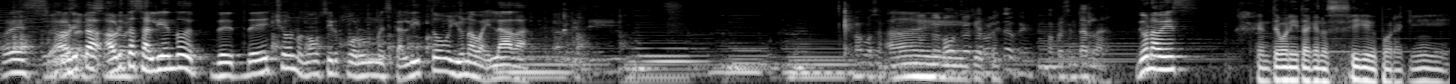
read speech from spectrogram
Pues Hubieras ahorita, ahorita saliendo, de, de- de hecho, nos vamos a ir por un mezcalito y una bailada. Vamos a Ay, ¿nos vamos con qué esa rolita o qué? Para presentarla. De una vez. Gente bonita que nos sigue por aquí.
